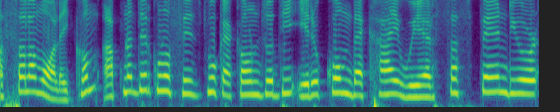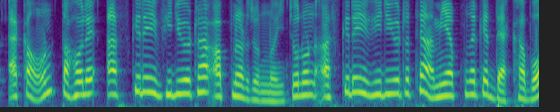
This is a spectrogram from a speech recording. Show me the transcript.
আসসালামু আলাইকুম। আপনাদের কোনো ফেসবুক অ্যাকাউন্ট যদি এরকম দেখায় we are suspend your account তাহলে আজকের এই ভিডিওটা আপনার জন্যই। চলুন, আজকের এই ভিডিওটাতে আমি আপনাদেরকে দেখাবো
